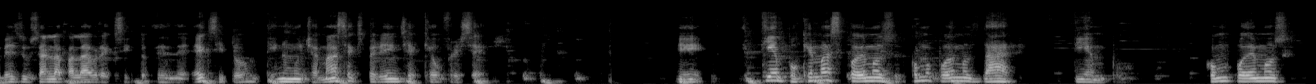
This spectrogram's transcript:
En vez de usar la palabra éxito, eh, tienen mucha más experiencia que ofrecer. Eh, tiempo, ¿qué más podemos, cómo podemos dar tiempo? ¿Cómo podemos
